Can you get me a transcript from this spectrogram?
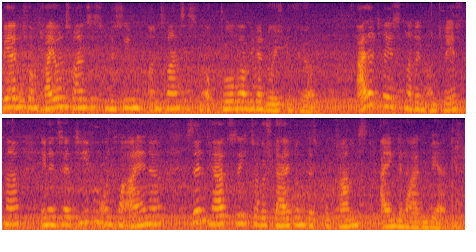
werden vom 23. bis 27. Oktober wieder durchgeführt. Alle Dresdnerinnen und Dresdner, Initiativen und Vereine sind herzlich zur Gestaltung des Programms eingeladen werden.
